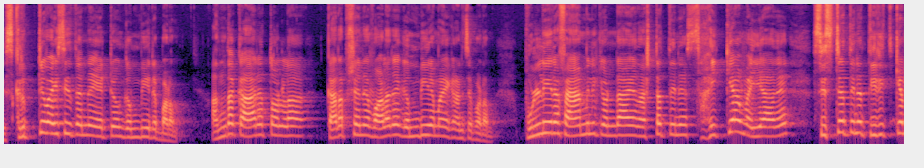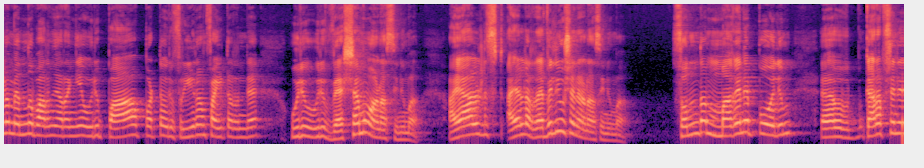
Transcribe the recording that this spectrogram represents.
സ്ക്രിപ്റ്റ് വൈസിൽ തന്നെ ഏറ്റവും ഗംഭീര പടം. അന്ധകാലത്തുള്ള കറപ്ഷനെ വളരെ ഗംഭീരമായി കാണിച്ച പടം. പുള്ളിയുടെ ഫാമിലിക്കുണ്ടായ നഷ്ടത്തിന് സഹിക്കാൻ വയ്യാതെ സിസ്റ്റത്തിനെ തിരിക്കണം എന്ന് പറഞ്ഞിറങ്ങിയ ഒരു പാവപ്പെട്ട ഒരു ഫ്രീഡം ഫൈറ്ററിന്റെ ഒരു ഒരു വിഷമമാണ് ആ സിനിമ. അയാളുടെ അയാളുടെ റെവല്യൂഷനാണ് ആ സിനിമ. സ്വന്തം മകനെപ്പോലും പോലും കറപ്ഷന്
